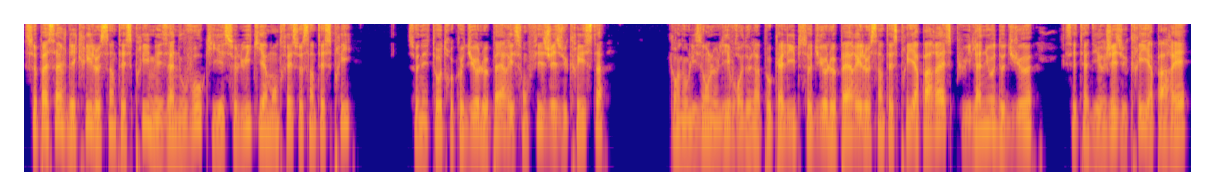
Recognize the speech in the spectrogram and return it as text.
Ce passage décrit le Saint-Esprit, mais à nouveau, qui est celui qui a montré ce Saint-Esprit? Ce n'est autre que Dieu le Père et son Fils Jésus-Christ. Quand nous lisons le livre de l'Apocalypse, Dieu le Père et le Saint-Esprit apparaissent, puis l'agneau de Dieu, c'est-à-dire Jésus-Christ, apparaît.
